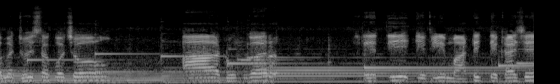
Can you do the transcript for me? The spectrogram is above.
તમે જોઈ શકો છો આ ડુંગર રેતી એકલી માટી જ દેખાય છે.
